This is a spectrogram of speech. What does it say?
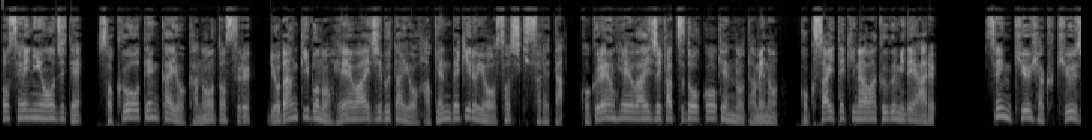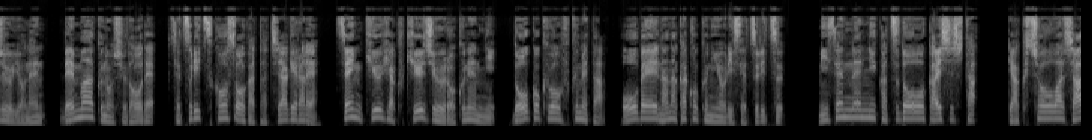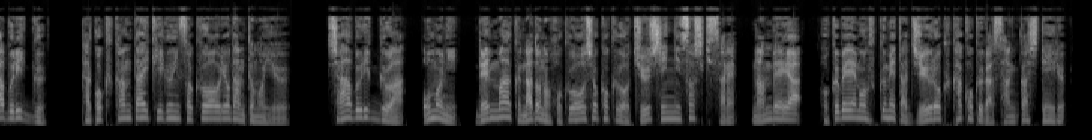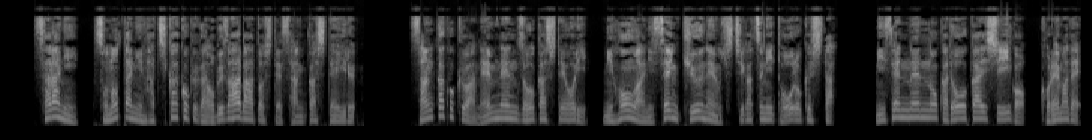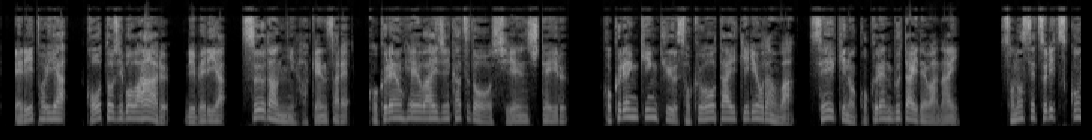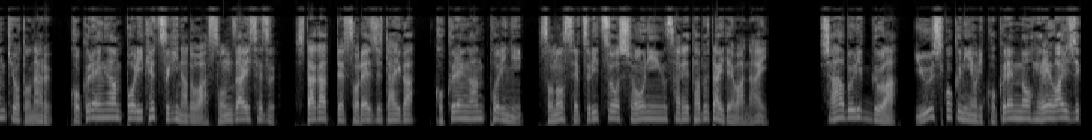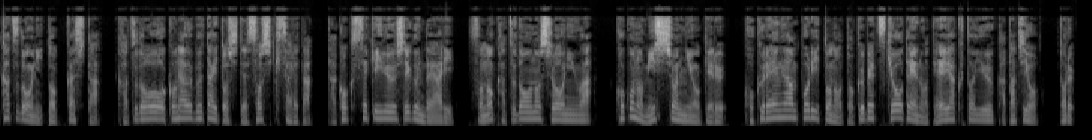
要請に応じて、即応展開を可能とする、旅団規模の平和維持部隊を派遣できるよう組織された、国連平和維持活動貢献のための、国際的な枠組みである。1994年、デンマークの主導で、設立構想が立ち上げられ、1996年に、同国を含めた、欧米7カ国により設立。2000年に活動を開始した。略称はシャーブリッグ。多国艦隊機軍即応旅団とも言う。シャーブリッグは、主に、デンマークなどの北欧諸国を中心に組織され、南米や北米も含めた16カ国が参加している。さらに、その他に8カ国がオブザーバーとして参加している。参加国は年々増加しており、日本は2009年7月に登録した。2000年の稼働開始以後、これまでエリトリア、コートジボワール、リベリア、スーダンに派遣され、国連平和維持活動を支援している。国連緊急即応待機旅団は、正規の国連部隊ではない。その設立根拠となる、国連安保理決議などは存在せず、従ってそれ自体が、国連安保理に、その設立を承認された部隊ではない。シャーブリッグは、有志国により国連の平和維持活動に特化した活動を行う部隊として組織された多国籍有志軍であり、その活動の承認は、個々のミッションにおける国連安保理との特別協定の締約という形を取る。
